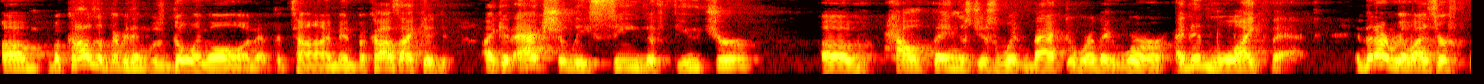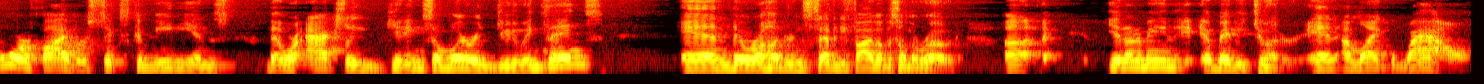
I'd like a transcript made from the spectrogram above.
um, because of everything that was going on at the time and because I could I could actually see the future of how things just went back to where they were, I didn't like that. And then I realized there are four or five or six comedians that were actually getting somewhere and doing things. And there were 175 of us on the road. Uh, you know what I mean? Maybe 200. And I'm like, wow,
